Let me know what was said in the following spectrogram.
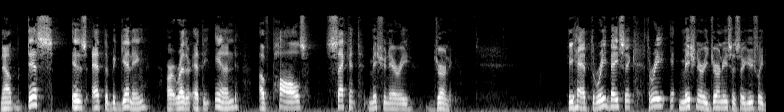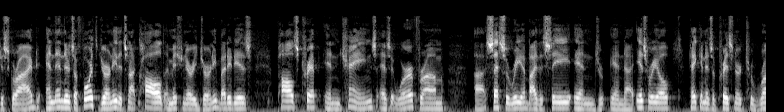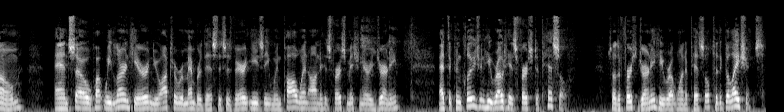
Now this is at the beginning, or rather at the end, of Paul's second missionary journey. He had three basic, three missionary journeys as they're usually described, and then there's a fourth journey that's not called a missionary journey, but it is Paul's trip in chains, as it were, from uh, Caesarea by the sea in in uh, Israel, taken as a prisoner to Rome, and so what we learn here, and you ought to remember this, this is very easy. When Paul went on his first missionary journey, at the conclusion he wrote his first epistle. So the first journey he wrote one epistle to the Galatians.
